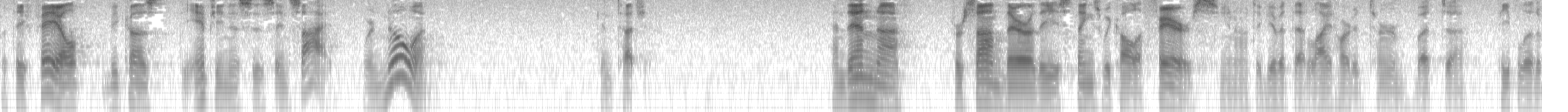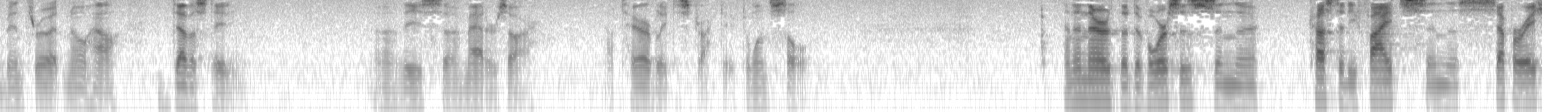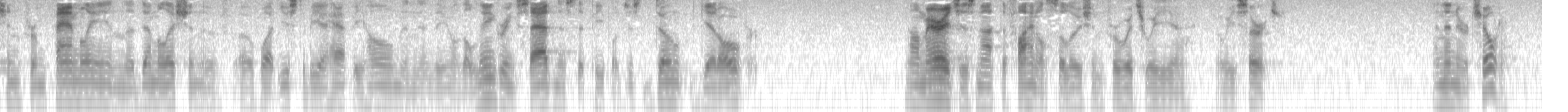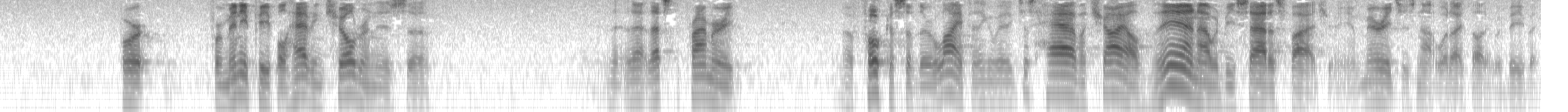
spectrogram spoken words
but they fail because the emptiness is inside, where no one can touch it. And then, uh, for some, there are these things we call affairs, you know, to give it that light-hearted term. But uh, people that have been through it know how devastating uh, these uh, matters are, how terribly destructive to one's soul. And then there are the divorces and the custody fights and the separation from family and the demolition of, of what used to be a happy home and the, you know the lingering sadness that people just don't get over. Now, marriage is not the final solution for which we, uh, we search. And then there are children. For, for many people, having children is uh, that, that's the primary uh, focus of their life. I think if I just have a child, then I would be satisfied. You know, marriage is not what I thought it would be, but,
